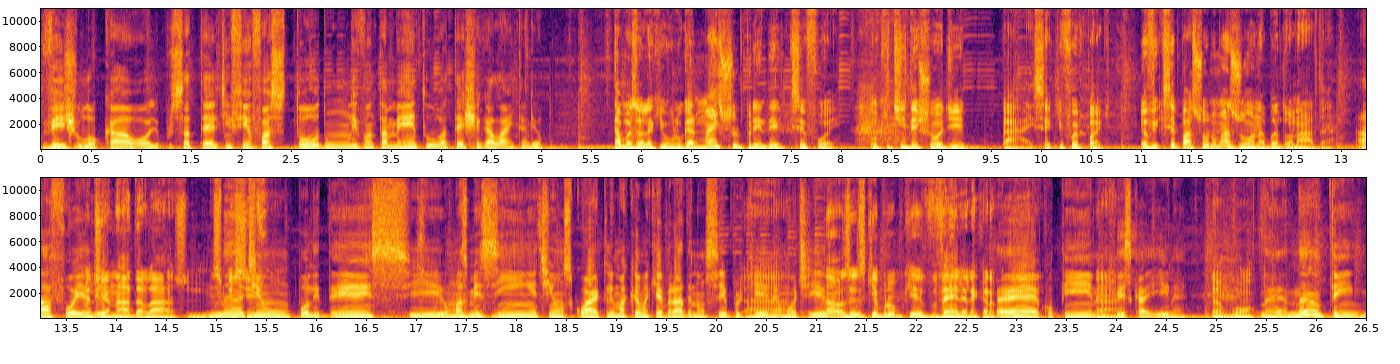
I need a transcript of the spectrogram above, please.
vejo o local, olho por satélite, enfim, eu faço todo um levantamento até chegar lá, entendeu? Tá, mas olha aqui, o lugar mais surpreendente que você foi, o que te deixou de. Ah, esse aqui foi punk. Eu vi que você passou numa zona abandonada. Ah, foi Não ali. tinha nada lá específico. Não, tinha um polidense, umas mesinhas, tinha uns quartos ali, uma cama quebrada, não sei porquê, Ah, né? O motivo. Não, às vezes quebrou porque é velha, né, cara? é, Cupim. cupim, né? Ah. Fez cair, né? Tá bom. né? Não, tem.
